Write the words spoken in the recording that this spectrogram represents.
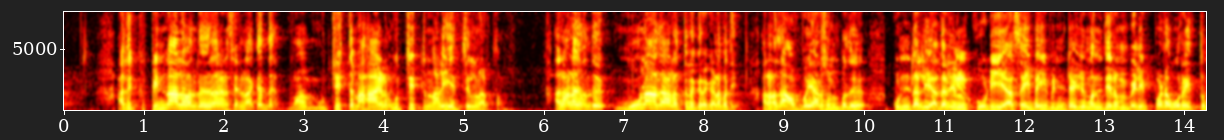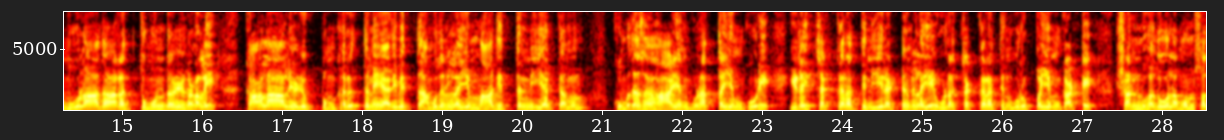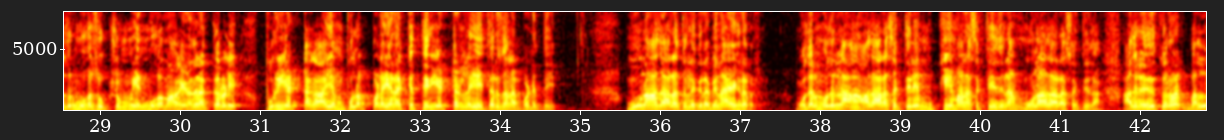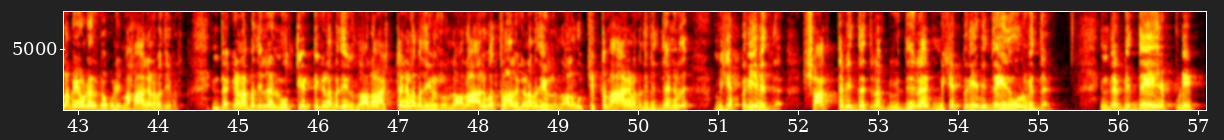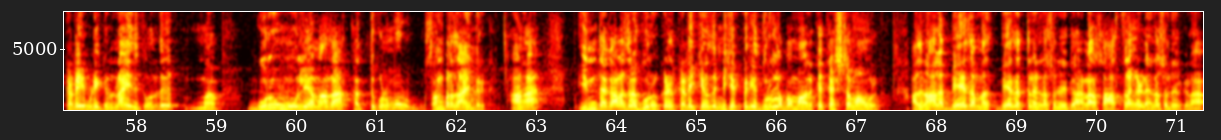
அதுக்கு பின்னால் வந்தது தான் என்ன செய்யணும்னாக்கா இந்த உச்சிஷ்ட மகா உச்சிஷ்டனாலே எச்சில்னு அர்த்தம். அதனால் வந்து மூலாதாரத்தில் இருக்கிற கணபதி அதனால தான் ஔவையார் சொல்லும்போது குண்டலி அதழில் கூடிய அசைவை விண்டெழு மந்திரம் வெளிப்பட உரைத்து மூலாதாரத்து மூன்றெழு கடலை காலால் எழுப்பும் கருத்தினை அறிவித்து அமுதநிலையும் ஆதித்தன் இயக்கமும் குமுதசகாயன் குணத்தையும் கூறி இடைச்சக்கரத்தின் ஈரட்டு நிலையை உடற்சக்கரத்தின் உறுப்பையும் காட்டி ஷண்முகதூலமும் சதுர்முக சூக்ஷமும் எண்முகமாக எனதனக் கருளி புரியட்ட புலப்பட எனக்கு தெரியட்ட நிலையை தரிசனப்படுத்தி. மூலாதாரத்தில் இருக்கிற விநாயகர் அவர் முதல் முதல்ல ஆதார சக்தியிலே முக்கியமான சக்தி எதுனா மூலாதார சக்தி தான். அதில் இருக்கிறவர் வல்லமையோடு இருக்கக்கூடிய மகா கணபதி அவர் இந்த கணபதியில் நூற்றி எட்டு கணபதி இருந்தாலும் அஷ்ட கணபதிகள் இருந்தாலும் அறுபத்தி நாலு கணபதிகள் இருந்தாலும் உச்சிட்ட மகா கணபதி வித்தைங்கிறது மிகப்பெரிய வித்தை. சாக்த வித்தத்தின வித்தையில் மிகப்பெரிய வித்தை இதுவும் ஒரு வித்தை. இந்த வித்தையை எப்படி கடைபிடிக்கணும்னா இதுக்கு வந்து ம- குரு மூலியமாக தான் கற்றுக்கணுமோ சம்பிரதாயம் இருக்குது ஆனால் இந்த காலத்தில் குருக்கள் கிடைக்கிறது மிகப்பெரிய துர்லபமாக இருக்குது கஷ்டமாகவும் இருக்குது அதனால் வேதம் வேதத்தில் என்ன சொல்லியிருக்காங்கன்னா சாஸ்திரங்களில் என்ன சொல்லியிருக்குன்னா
